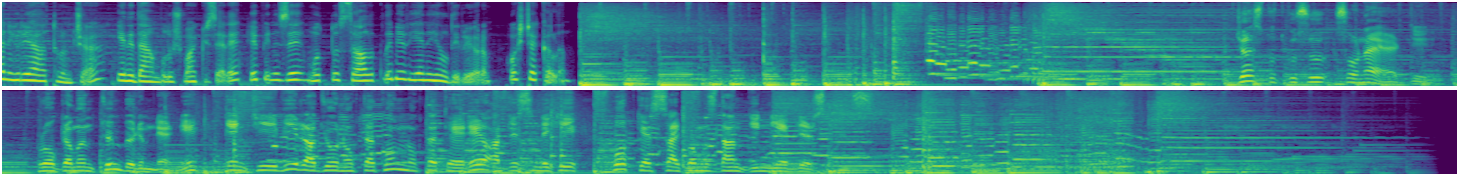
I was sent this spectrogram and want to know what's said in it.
Ben Hülya Tunça. Yeniden buluşmak üzere. Hepinize mutlu, sağlıklı bir yeni yıl diliyorum. Hoşçakalın. Caz tutkusu sona erdi. Programın tüm bölümlerini ntvradio.com.tr adresindeki podcast sayfamızdan dinleyebilirsiniz.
